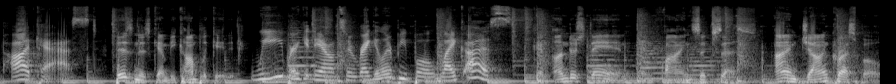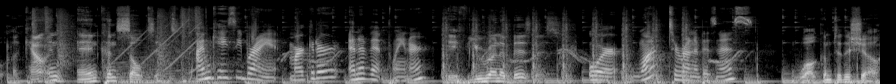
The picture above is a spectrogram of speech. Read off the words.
Podcast. Business can be complicated, We break it down so regular people like us can understand and find success. I'm John Crespo, accountant and consultant. I'm Casey Bryant, marketer and event planner, If you run a business, or want to run a business. welcome to the show.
